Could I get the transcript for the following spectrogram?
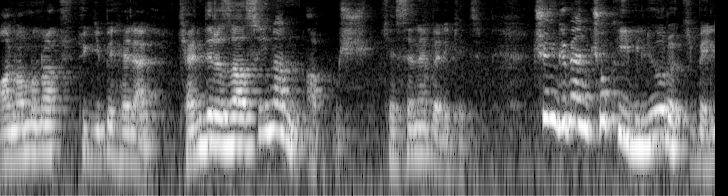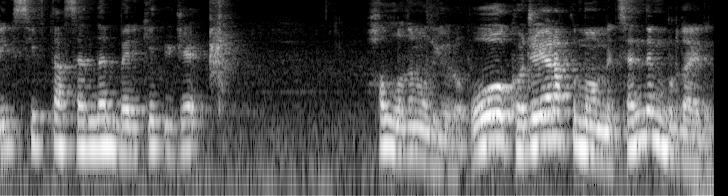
Anamın ak sütü gibi helal. Kendi rızasıyla atmış. Kesene bereket. Çünkü ben çok iyi biliyorum ki Melik. Siftah senden bereket yüce. Halladan oluyor. o. Koca yaraklı Muhammed sen de mi buradaydın?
